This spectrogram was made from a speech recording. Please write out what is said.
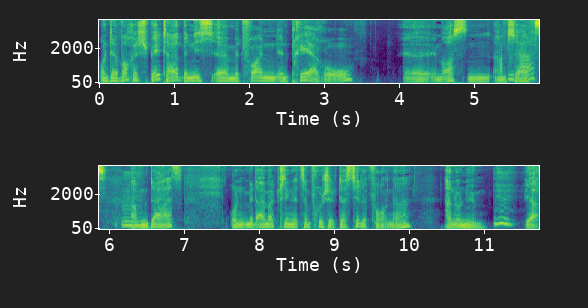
und eine Woche später bin ich äh, mit Freunden in Prero äh, im Osten am auf Surf, mhm. auf dem Das und mit einmal klingelt zum Frühstück das Telefon, ne? Anonym. Mhm. Ja,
